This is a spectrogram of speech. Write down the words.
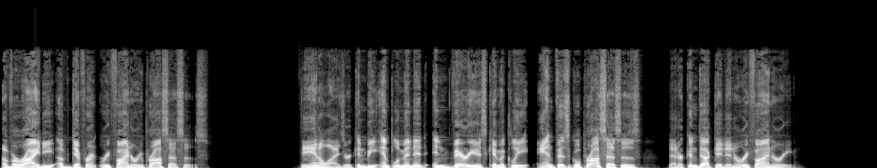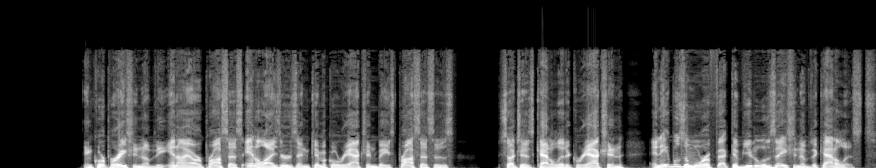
a variety of different refinery processes. The analyzer can be implemented in various chemically and physical processes that are conducted in a refinery. Incorporation of the NIR process analyzers and chemical reaction-based processes, such as catalytic reaction, enables a more effective utilization of the catalysts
